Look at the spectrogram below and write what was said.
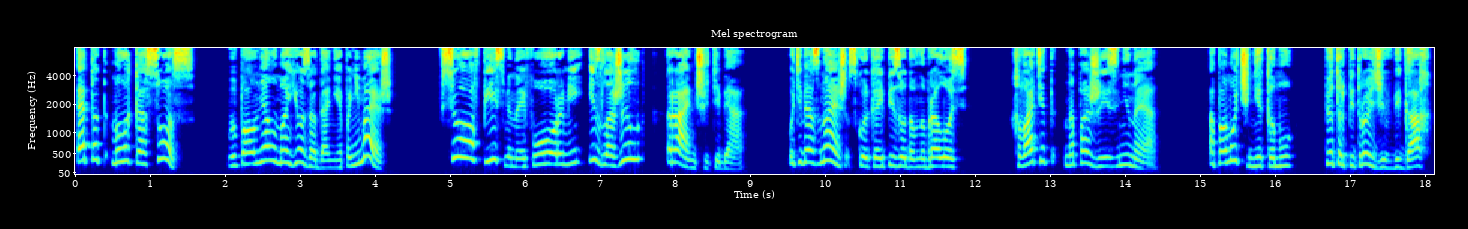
Этот молокосос выполнял мое задание, понимаешь? Все в письменной форме изложил раньше тебя. У тебя знаешь, сколько эпизодов набралось? Хватит на пожизненное. А помочь некому. Петр Петрович в бегах.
